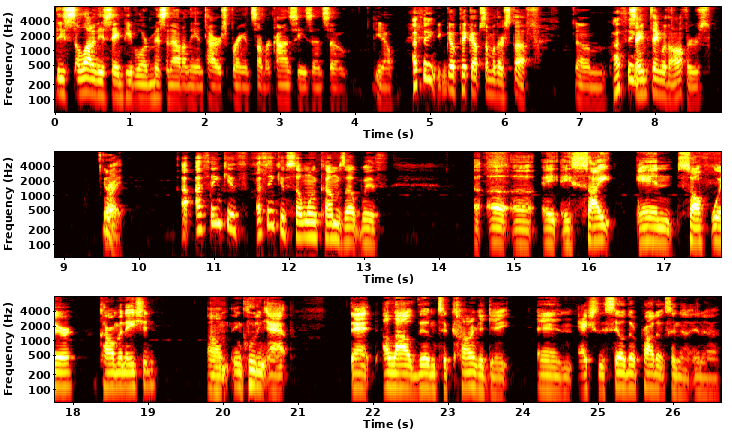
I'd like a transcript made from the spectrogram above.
these a lot of these same people are missing out on the entire spring and summer con season. So you know, I think you can go pick up some of their stuff. Um, I think same thing with authors, go right? I, I think if I think if someone comes up with a, a, a, a site and software combination, um, including app, that allowed them to congregate and actually sell their products in a in a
